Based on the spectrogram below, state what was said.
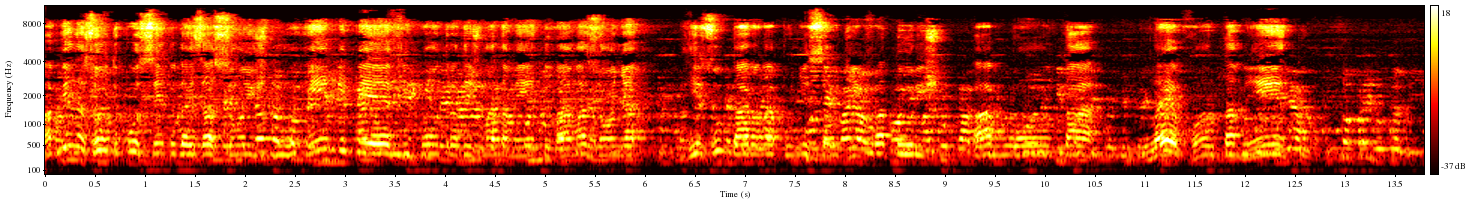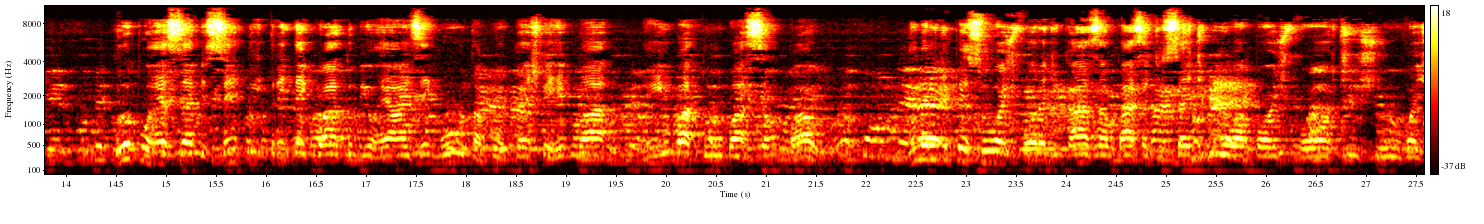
Apenas 8% das ações do MPF contra desmatamento na Amazônia resultaram na punição de infratores, aponta levantamento. Grupo recebe 134 mil reais em multa por pesca irregular em Ubatuba, São Paulo. Número de pessoas fora de casa passa de 7 mil após fortes chuvas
